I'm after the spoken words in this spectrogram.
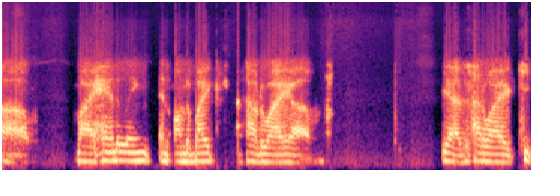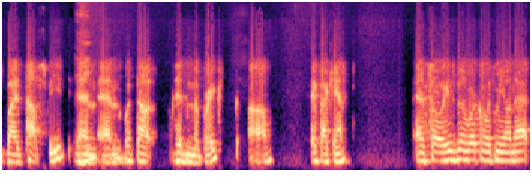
Um, my handling and on the bike, how do I, um, yeah, just how do I keep my top speed mm-hmm. and, and without hitting the brakes, um, if I can. And so he's been working with me on that,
